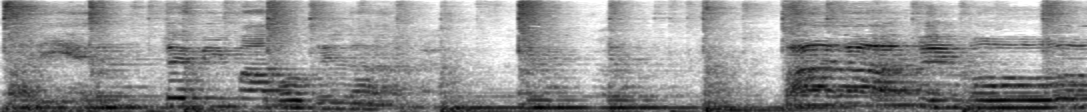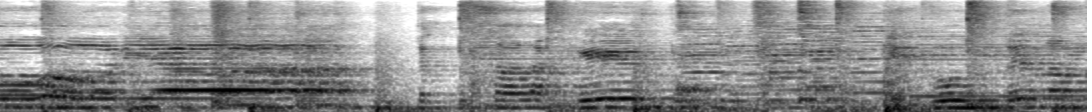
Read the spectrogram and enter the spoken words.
pariente mimado de la memoria. Te acusa la gente que esconde la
